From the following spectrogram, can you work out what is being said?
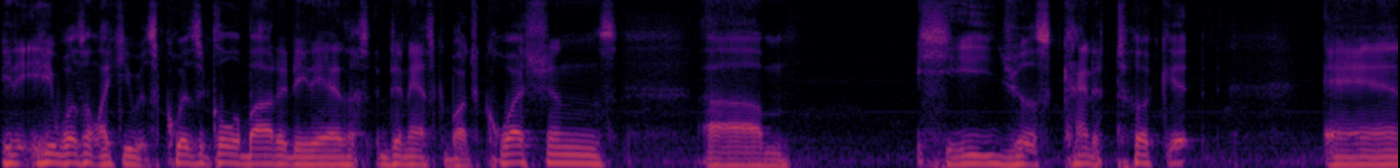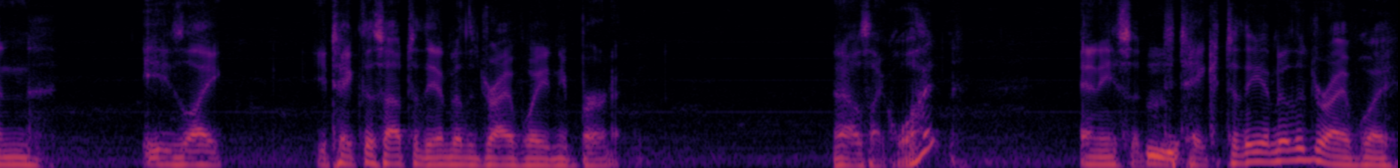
He, he wasn't like he was quizzical about it. He didn't ask, a bunch of questions. Um, he just kind of took it, and he's like, "You take this out to the end of the driveway and you burn it." And I was like, "What?" And he said, hmm. "Take it to the end of the driveway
